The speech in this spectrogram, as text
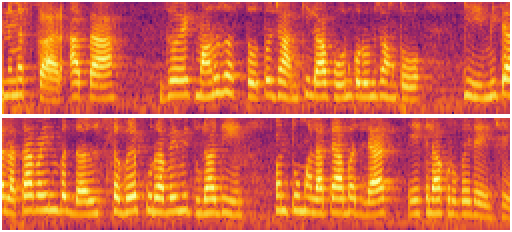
नमस्कार. आता जो एक माणूस असतो तो जानकीला फोन करून सांगतो की मी त्या लताबाईंबद्दल सगळे पुरावे मी तुला देईन पण तू मला त्या बदल्यात एक लाख रुपये द्यायचे.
